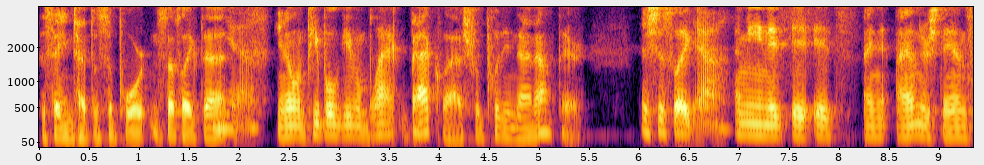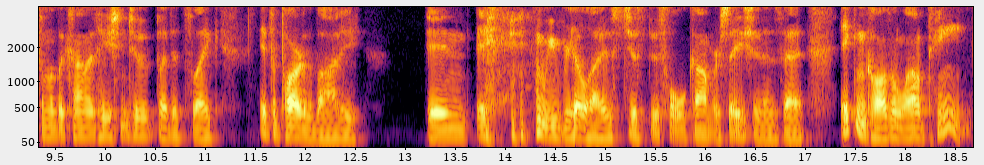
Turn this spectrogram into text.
the same type of support and stuff like that. Yeah. You know, and people gave them black backlash for putting that out there. It's just like, Yeah. I mean, it, it it's, I, I understand some of the connotation to it, but it's like, it's a part of the body. And we realize just this whole conversation is that it can cause a lot of pain.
